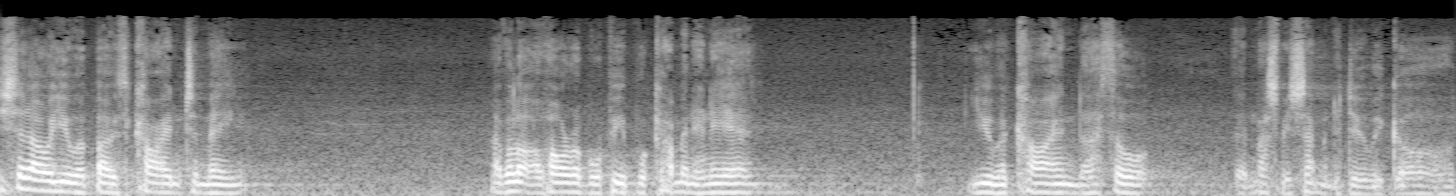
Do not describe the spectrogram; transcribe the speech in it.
She said, Oh, you were both kind to me. I have a lot of horrible people coming in here. You were kind. I thought it must be something to do with God.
